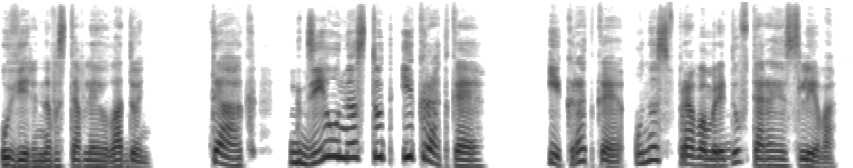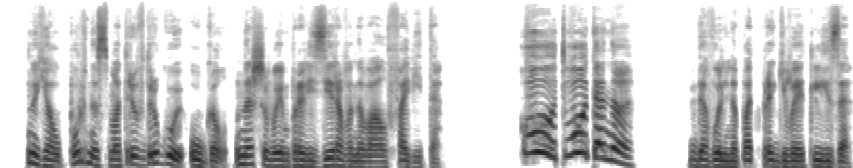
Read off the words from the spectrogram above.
Уверенно выставляю ладонь. «Так, где у нас тут и краткая?» И краткая у нас в правом ряду вторая слева, но я упорно смотрю в другой угол нашего импровизированного алфавита. «Вот, вот она!» — довольно подпрыгивает Лиза.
